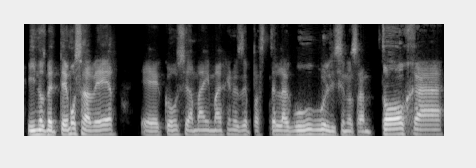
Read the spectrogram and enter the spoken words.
Y nos metemos a ver, eh, ¿cómo se llama? Imágenes de pastel a Google y se nos antoja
